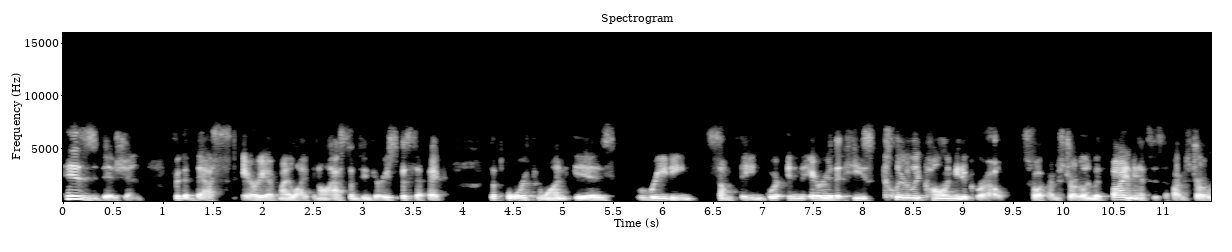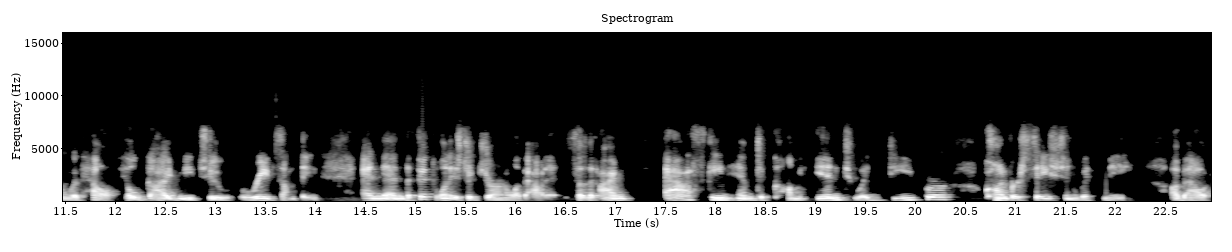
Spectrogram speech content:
his vision for the best area of my life. And I'll ask something very specific. The fourth one is reading something where in the area that he's clearly calling me to grow. So if I'm struggling with finances, if I'm struggling with health, he'll guide me to read something. And then the fifth one is to journal about it so that I'm asking him to come into a deeper conversation with me about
